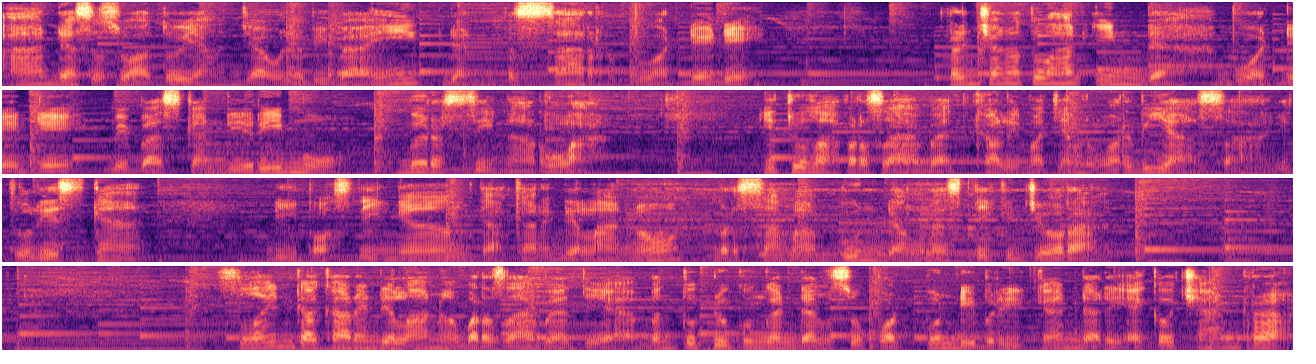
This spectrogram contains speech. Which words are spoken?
ada sesuatu yang jauh lebih baik dan besar buat dede. Rencana Tuhan indah buat dede, bebaskan dirimu, bersinarlah. Itulah persahabat kalimat yang luar biasa dituliskan di postingan Kak Karen Delano bersama Bunda Lesti Kejora. Selain Kak Karen Delano, para sahabat ya, bentuk dukungan dan support pun diberikan dari Eko Chandra.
